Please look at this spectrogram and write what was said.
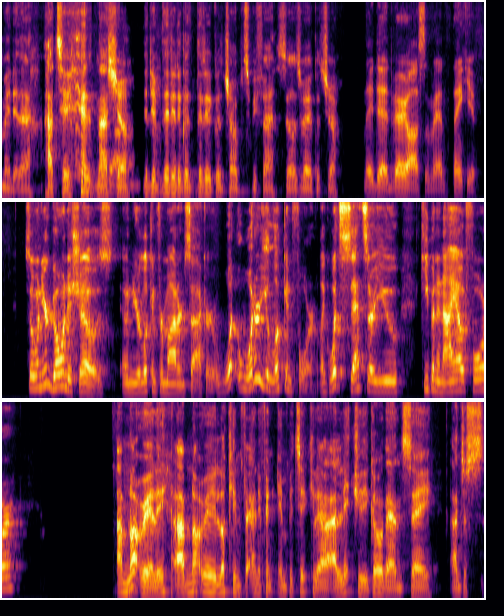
made it there. Had to. nice show. They did. They did a good. They did a good job. To be fair, so it was a very good show. They did. Very awesome, man. Thank you. So when you're going to shows and you're looking for modern soccer, what what are you looking for? Like what sets are you keeping an eye out for? I'm not really. I'm not really looking for anything in particular. I literally go there and say and just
